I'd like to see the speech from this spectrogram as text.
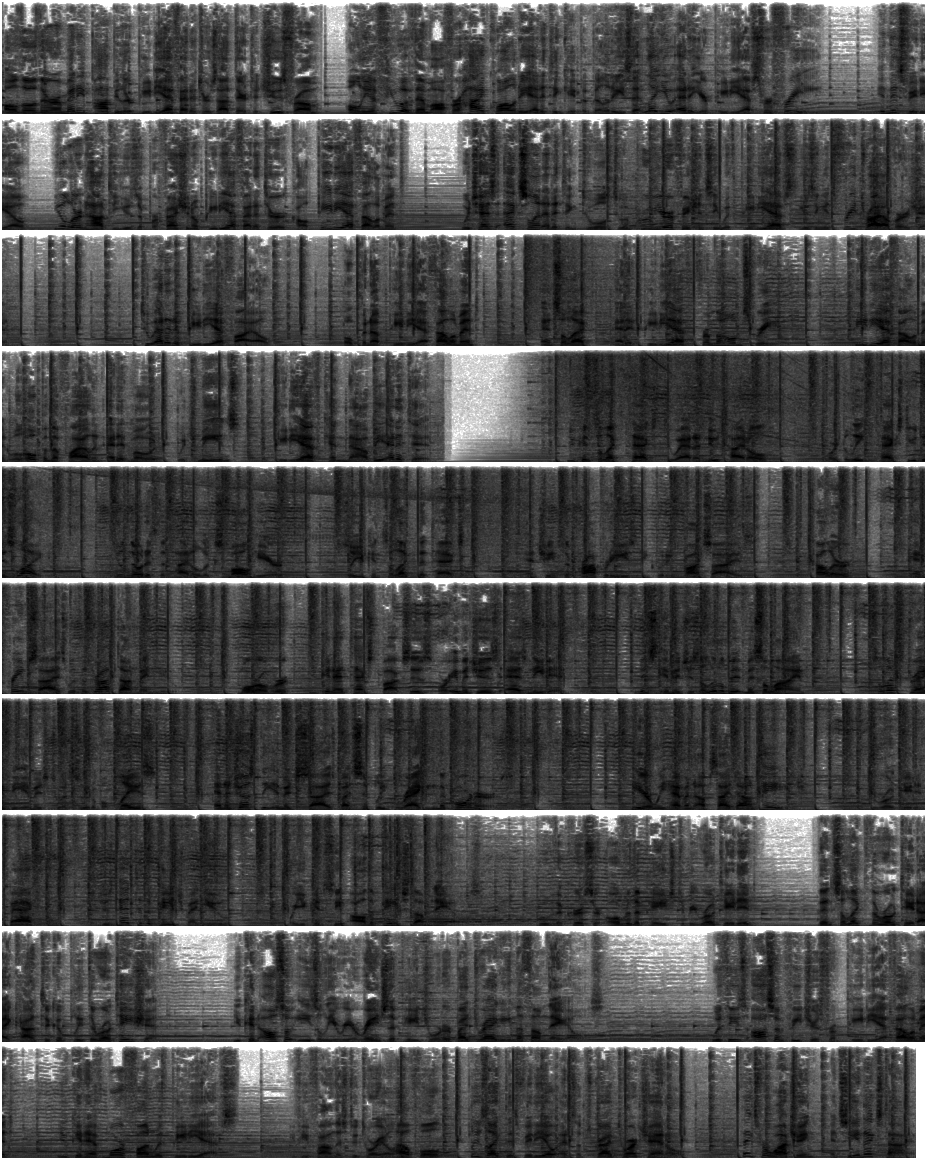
Although there are many popular PDF editors out there to choose from, only a few of them offer high quality editing capabilities that let you edit your PDFs for free. In this video, you'll learn how to use a professional PDF editor called PDF Element, which has excellent editing tools to improve your efficiency with PDFs using its free trial version. To edit a PDF file, open up PDF Element and select Edit PDF from the home screen. PDF Element will open the file in edit mode, which means the PDF can now be edited. You can select text to add a new title or delete text you dislike. You'll notice the title looks small here, so you can select the text and change the properties including font size, color, and frame size with the drop-down menu. Moreover, you can add text boxes or images as needed. This image is a little bit misaligned, so let's drag the image to a suitable place and adjust the image size by simply dragging the corners. Here we have an upside down page. To rotate it back, just head to the page menu where you can see all the page thumbnails. Move the cursor over the page to be rotated, then select the rotate icon to complete the rotation. You can also easily rearrange the page order by dragging the thumbnails. With these awesome features from PDF Element, you can have more fun with PDFs. If you found this tutorial helpful, please like this video and subscribe to our channel. Thanks for watching and see you next time.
